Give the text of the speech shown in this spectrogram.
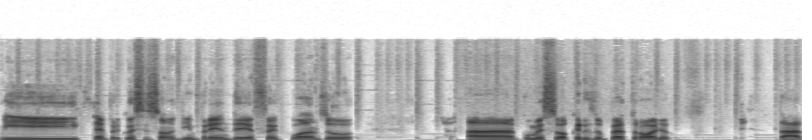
E sempre com esse sonho de empreender foi quando ah, começou a crise do petróleo, tá?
